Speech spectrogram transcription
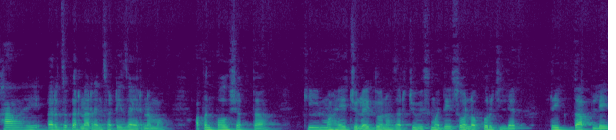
हा आहे अर्ज करणाऱ्यांसाठी जाहीरनामा. आपण पाहू शकता की माहे जुलै दोन हजार चोवीसमध्ये सोलापूर जिल्ह्यात रिक्त आपले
